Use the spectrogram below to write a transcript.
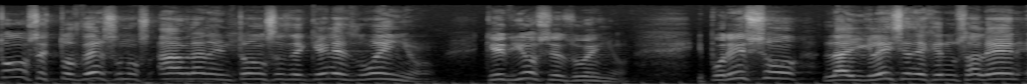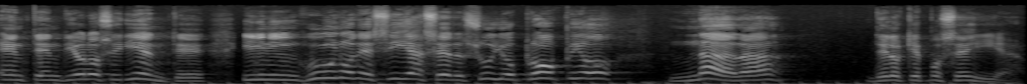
Todos estos versos nos hablan entonces de que Él es dueño, que Dios es dueño. Y por eso la iglesia de Jerusalén entendió lo siguiente, y ninguno decía ser suyo propio nada de lo que poseía.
